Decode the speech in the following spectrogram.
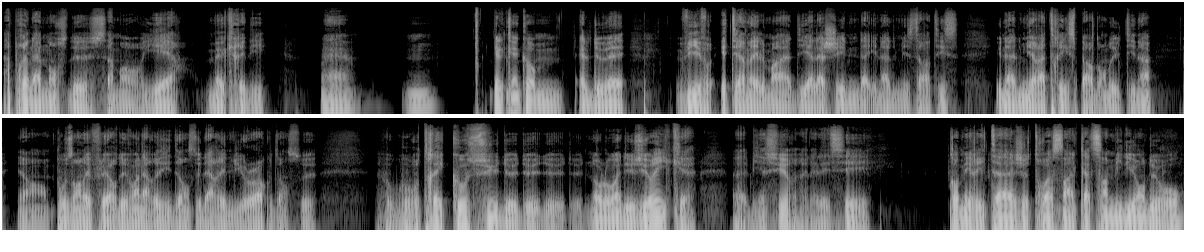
après l'annonce de sa mort hier, mercredi. Ouais. Hmm. Quelqu'un comme elle devait vivre éternellement, a dit à la Chine une administratrice, une admiratrice pardon, de Tina, en posant les fleurs devant la résidence de la reine du rock dans ce faubourg très cossu de, de, de, de non loin de Zurich. Euh, bien sûr, elle a laissé comme héritage 300 à 400 millions d'euros.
